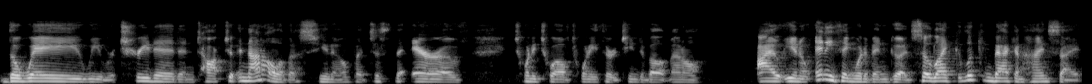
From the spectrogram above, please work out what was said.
The way we were treated and talked to, and not all of us, you know, but just the era of 2012, 2013 developmental. I, you know, anything would have been good. So, like looking back in hindsight,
